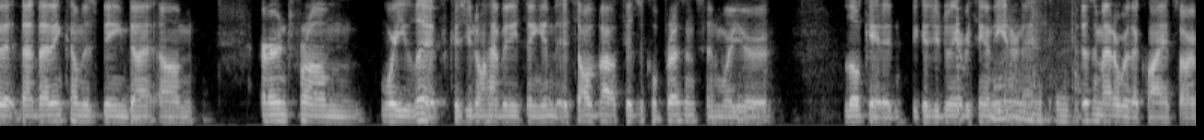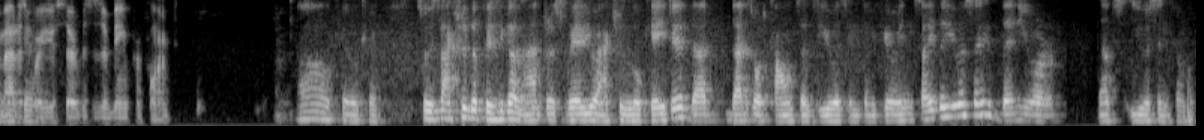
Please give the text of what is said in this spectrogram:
that that, that income is being done um, earned from where you live because you don't have anything in. It's all about physical presence and where you're located because you're doing everything on the oh, internet. Okay. It doesn't matter where the clients are; it matters okay. where your services are being performed. Oh, okay, okay. So it's actually the physical address where you're actually located. That that is what counts as U.S. income. If you're inside the USA, then you are that's U.S. income.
